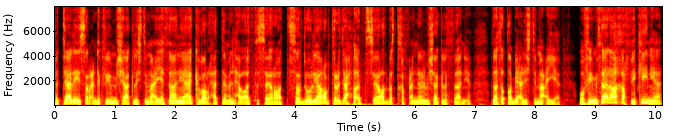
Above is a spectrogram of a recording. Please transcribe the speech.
بالتالي يصير عندك في مشاكل اجتماعية ثانية أكبر حتى من حوادث السيارات. صار تقول يا رب ترجع حوادث السيارات بس تخف عنا المشاكل الثانية ذات الطبيعة الاجتماعية. وفي مثال آخر في كينيا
